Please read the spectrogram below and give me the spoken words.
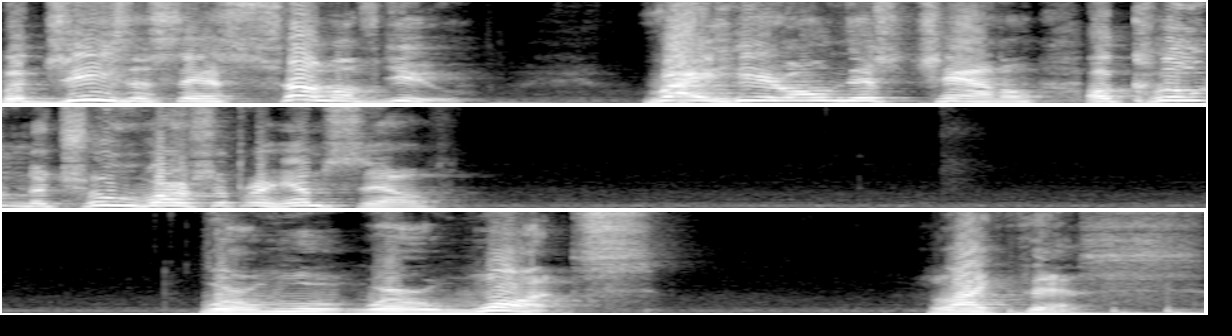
But Jesus says, some of you, right here on this channel, including the true worshiper himself, were, were once like this.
